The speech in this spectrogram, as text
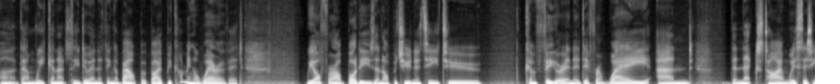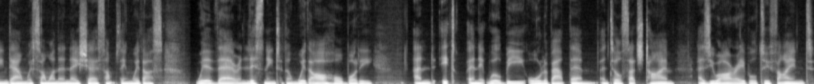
uh, than we can actually do anything about. But by becoming aware of it, we offer our bodies an opportunity to configure in a different way and the next time we're sitting down with someone and they share something with us, we're there and listening to them with our whole body and it and it will be all about them until such time as you are able to find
